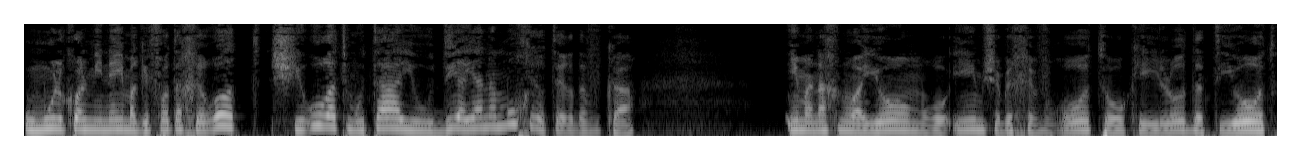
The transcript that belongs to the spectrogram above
ומול כל מיני מגפות אחרות, שיעור התמותה היהודי היה נמוך יותר דווקא. אם אנחנו היום רואים שבחברות או קהילות דתיות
